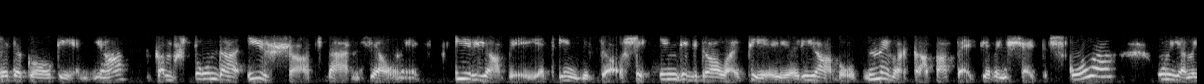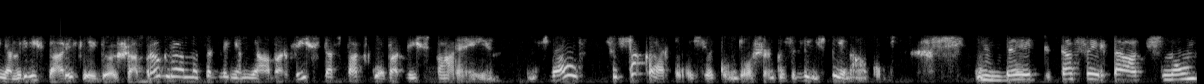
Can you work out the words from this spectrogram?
pedagogiem, ja, kam stundā ir šāds bērns jaunietis, ir jāpieiet individuāli. Šī individuālai pieeja ir jābūt. Nevar tā pateikt, ja viņš šeit ir skolā, un ja viņam ir vispār izglītojošā programma, tad viņam jāvar viss tas pats, ko var vispārējiem. Valsts ir sakārtojusi likumdošanu, kas ir viņas pienākums. Bet tas ir tāds, nu,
